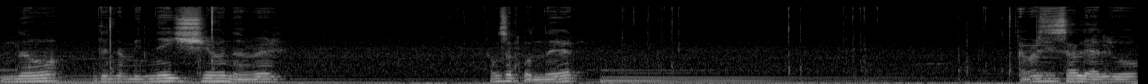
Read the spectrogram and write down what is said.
No denomination. A ver. Vamos a poner A ver si sale algo.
